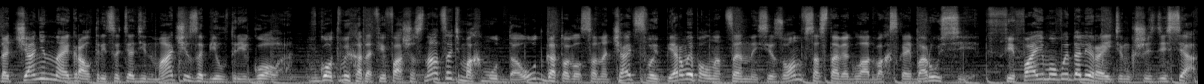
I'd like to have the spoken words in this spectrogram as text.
Датчанин наиграл 31 матч и забил 3 гола. В год выхода FIFA 16 Махмуд Дауд готовился начать свой первый полноценный сезон в составе Гладбахской Боруссии. В FIFA ему выдали рейтинг 60.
